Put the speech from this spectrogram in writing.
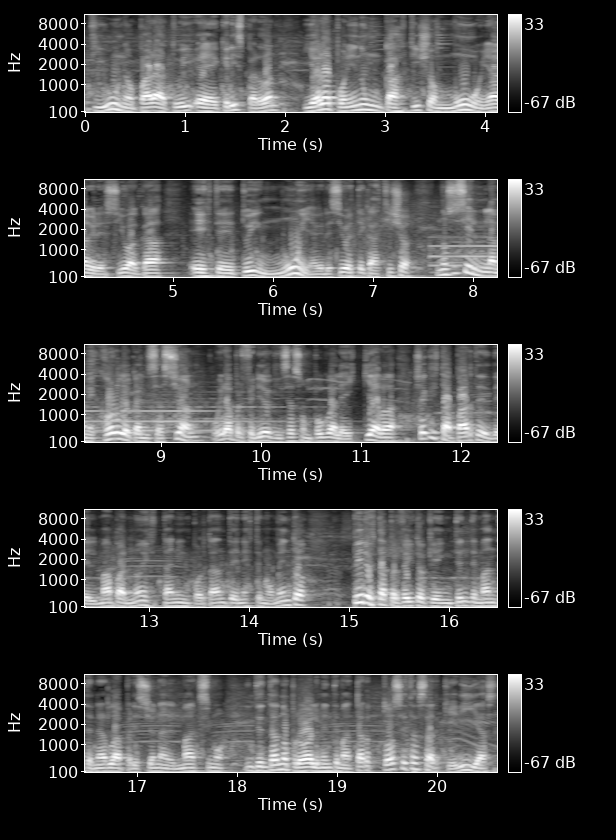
31 para eh, Chris, perdón. Y ahora poniendo un castillo muy agresivo acá. Este Twig muy agresivo este castillo. No sé si en la mejor localización. Hubiera preferido quizás un poco a la izquierda. Ya que esta parte del mapa no es tan importante en este momento. Pero está perfecto que intente mantener la presión al máximo, intentando probablemente matar todas estas arquerías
